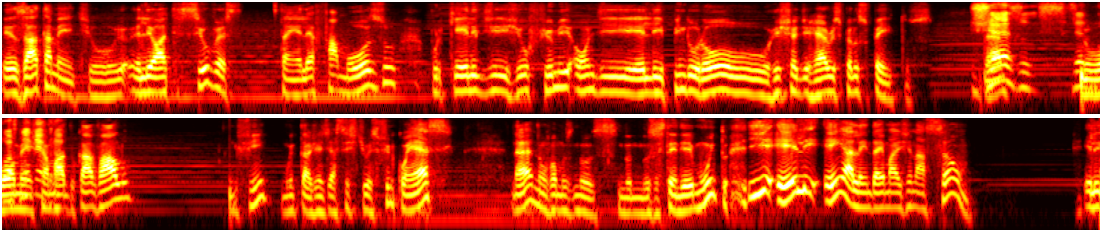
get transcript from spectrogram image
Exatamente. O Elliot Silverstein ele é famoso porque ele dirigiu o filme onde ele pendurou o Richard Harris pelos peitos. Jesus! Né? No Homem Chamado Cavalo. Enfim, muita gente assistiu esse filme, conhece. Né? Não vamos nos, nos estender muito. E ele, em Além da Imaginação, ele,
